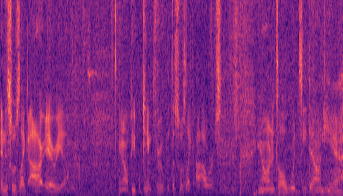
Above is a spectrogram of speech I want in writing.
And this was like our area. You know, people came through, but this was like ours. You know, and it's all woodsy down here.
